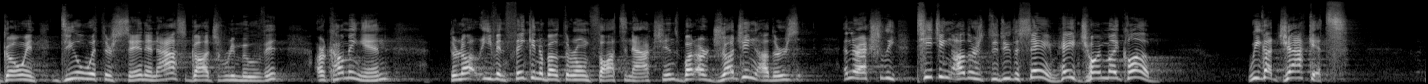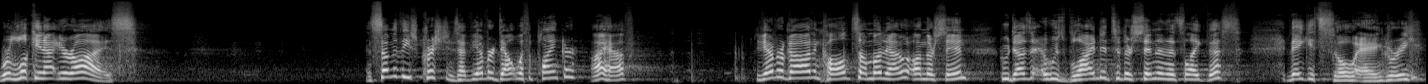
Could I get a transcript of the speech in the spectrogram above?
go and deal with their sin and ask God to remove it, are coming in. They're not even thinking about their own thoughts and actions, but are judging others, and they're actually teaching others to do the same. Hey, join my club. We got jackets. We're looking at your eyes. And some of these Christians, have you ever dealt with a planker? I have. Have you ever gone and called someone out on their sin who does it, who's blinded to their sin and it's like this? They get so angry.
